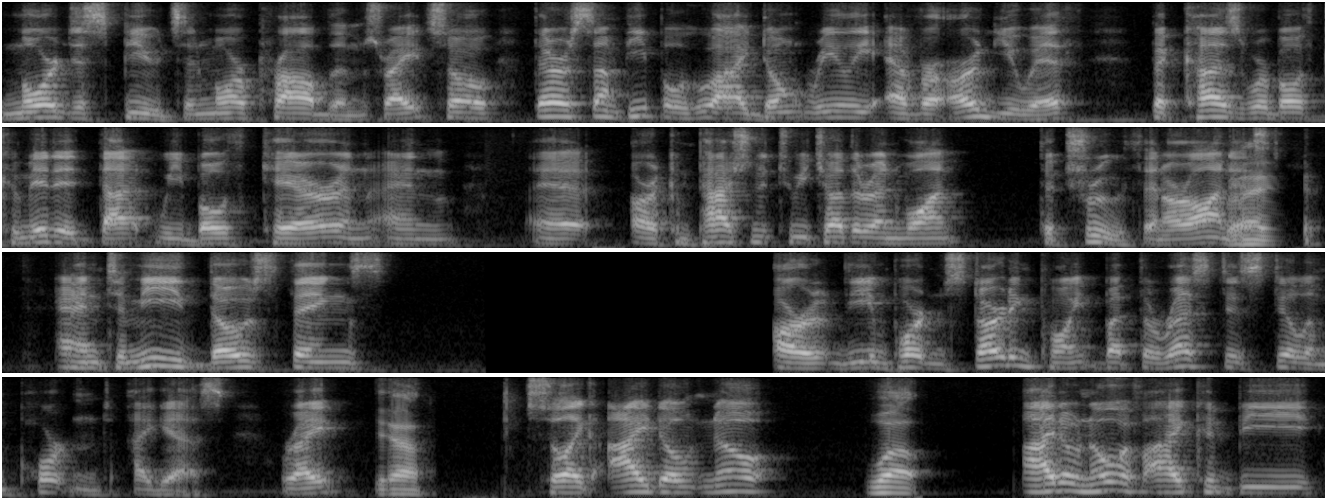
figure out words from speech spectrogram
more disputes and more problems right? So there are some people who i don't really ever argue with because we're both committed that we both care and and uh, are compassionate to each other and want the truth and are honest. Right. And to me, those things are the important starting point, but the rest is still important, I guess. Right? Yeah. So, like, I don't know. Well, I don't know if I could be,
